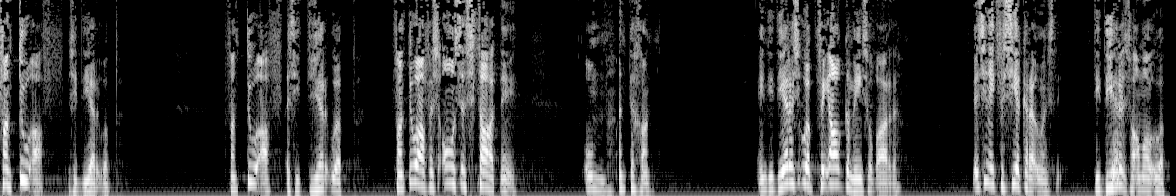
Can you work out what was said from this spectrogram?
van toe af is die deur oop van toe af is die deur oop van toe af is ons in staat nie om in te gaan. En die deur is oop vir elke mens op aarde. Dit is nie net vir sekere oons nie. Die deur is vir allemaal oop.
